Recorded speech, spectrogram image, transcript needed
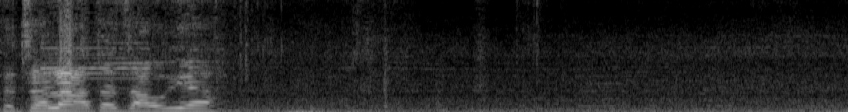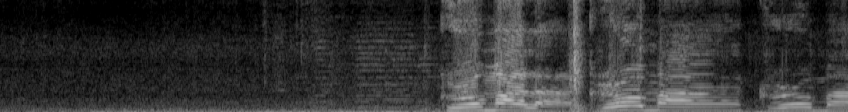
तर चला आता जाऊया. क्रोमाला Croma Croma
